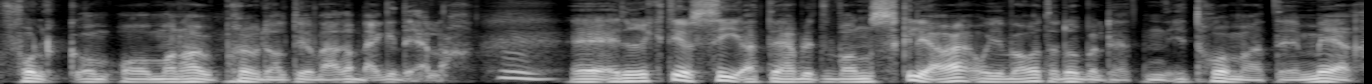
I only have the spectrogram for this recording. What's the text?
folk, og, man har jo prøvd alltid å være begge deler. Mm. Er det riktig å si at det har blitt vanskeligere å ivareta dobbeltheten i tråd med at det er mer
